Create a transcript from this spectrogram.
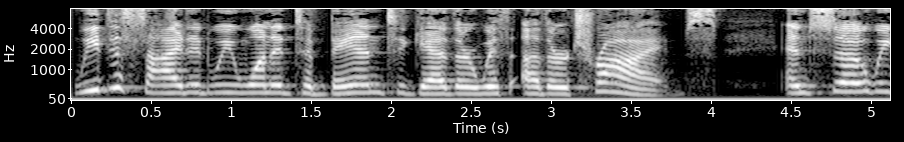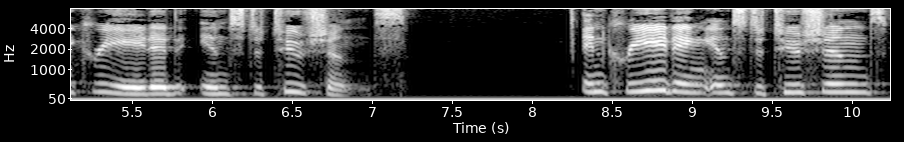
we decided we wanted to band together with other tribes, and so we created institutions. In creating institutions,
